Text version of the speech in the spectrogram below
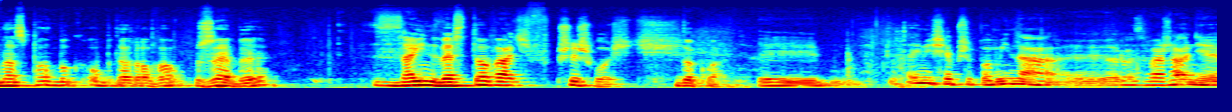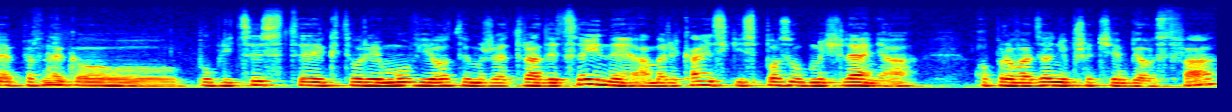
nas Pan Bóg obdarował, żeby. Zainwestować w przyszłość. Dokładnie. Y, Tutaj mi się przypomina y, rozważanie pewnego publicysty, który mówi o tym, że tradycyjny amerykański sposób myślenia o prowadzeniu przedsiębiorstwa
